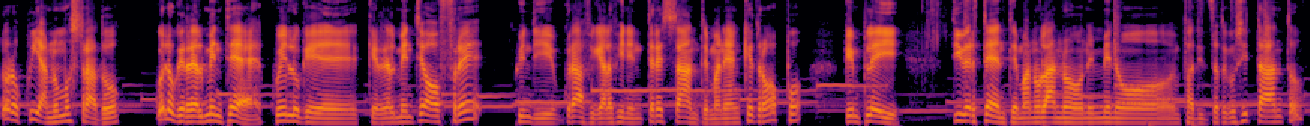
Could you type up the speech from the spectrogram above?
Loro qui hanno mostrato quello che realmente è, quello che, che realmente offre, quindi grafica alla fine interessante ma neanche troppo, gameplay divertente ma non l'hanno nemmeno enfatizzato così tanto.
